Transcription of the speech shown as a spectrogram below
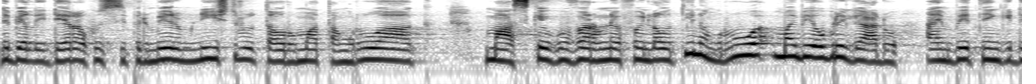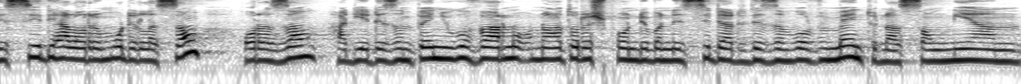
nebe lidera o primeiro-ministro Tauro Matangruak. Mas que o governo não foi lautina rua, mas bem obrigado, a MP tem que decidir a remodelação, a razão, a dia desempenho do governo não responde à necessidade de desenvolvimento na União.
